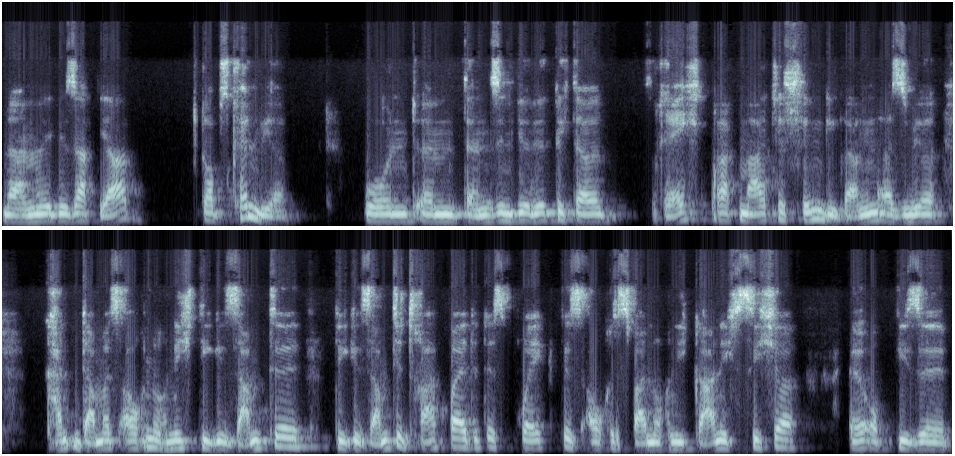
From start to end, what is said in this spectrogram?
Und da haben wir gesagt, ja, ich glaube, das können wir. Und ähm, dann sind wir wirklich da recht pragmatisch hingegangen. Also wir kannten damals auch noch nicht die gesamte, die gesamte Tragweite des Projektes. Auch es war noch nicht gar nicht sicher, ob diese,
